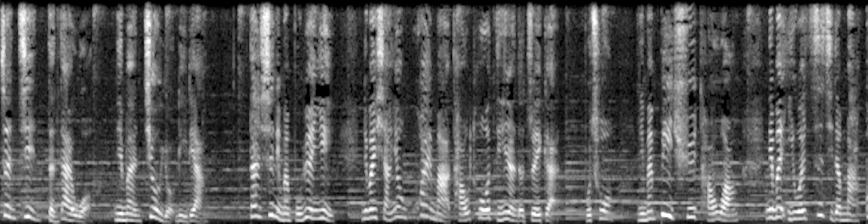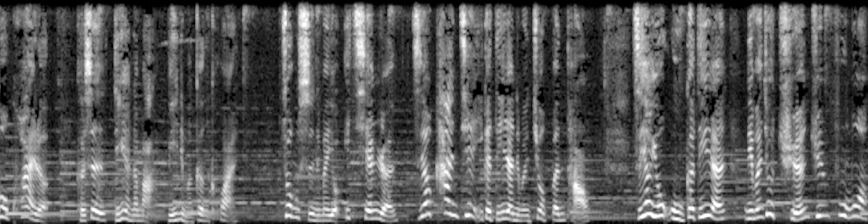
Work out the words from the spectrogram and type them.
镇静等待我，你们就有力量。但是你们不愿意，你们想用快马逃脱敌人的追赶。不错，你们必须逃亡。你们以为自己的马够快了，可是敌人的马比你们更快。纵使你们有一千人，只要看见一个敌人，你们就奔逃；只要有五个敌人，你们就全军覆没。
